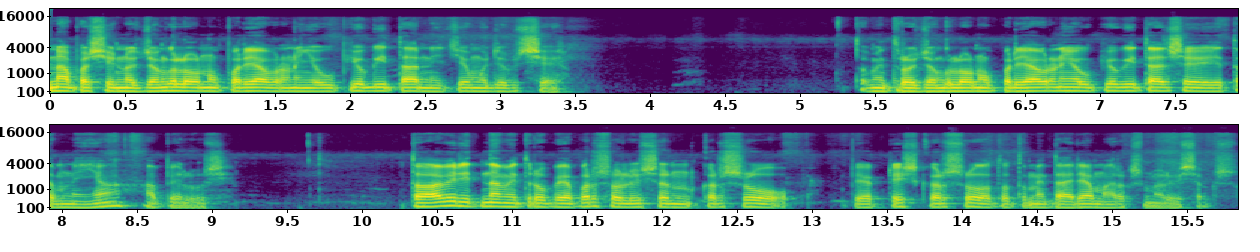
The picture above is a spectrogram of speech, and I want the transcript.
એના પછીનો જંગલોનું પર્યાવરણીય ઉપયોગિતા નીચે મુજબ છે. તો મિત્રો, જંગલોનું પર્યાવરણીય ઉપયોગિતા છે એ તમને અહીંયા આપેલું છે. તો આવી રીતના મિત્રો પેપર સોલ્યુશન કરશો, પ્રેક્ટિસ કરશો, તો તમે ધાર્યા માર્ક્સ મેળવી શકશો.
